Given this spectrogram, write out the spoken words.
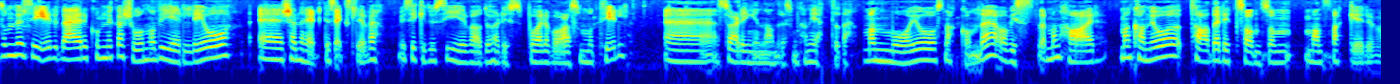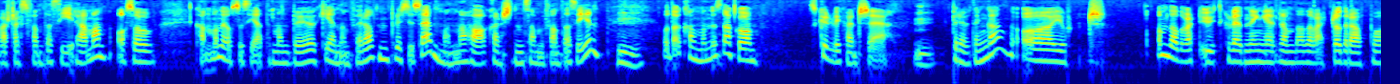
som du sier, det er kommunikasjon, og det gjelder jo generelt i sexlivet. Hvis ikke du sier hva du har lyst på, eller hva som må til, eh, så er det ingen andre som kan gjette det. Man må jo snakke om det, og hvis man har Man kan jo ta det litt sånn som man snakker, hva slags fantasier har man, og så kan man jo også si at man bør jo ikke gjennomføre alt, men plutselig så ender man med å ha kanskje den samme fantasien. Og da kan man jo snakke om Skulle vi kanskje prøvd en gang og gjort om det hadde vært utkledning, eller om det hadde vært å dra på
